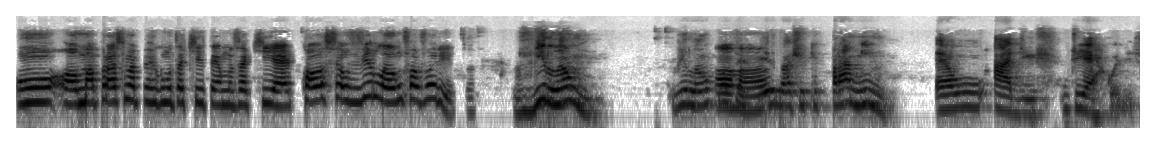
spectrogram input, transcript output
Um, uma próxima pergunta que temos aqui é: qual é o seu vilão favorito? Vilão? Vilão, com uhum. certeza, eu acho que para mim é o Hades de Hércules.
